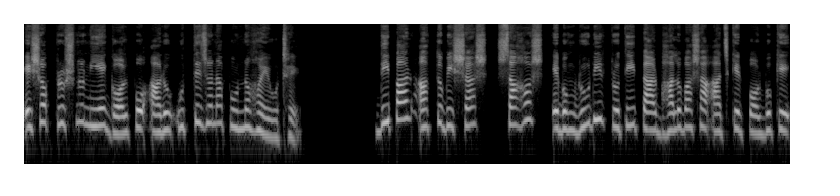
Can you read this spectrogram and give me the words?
এসব প্রশ্ন নিয়ে গল্প আরও উত্তেজনাপূর্ণ হয়ে ওঠে। দীপার আত্মবিশ্বাস, সাহস এবং রুডির প্রতি তার ভালোবাসা আজকের পর্বকে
